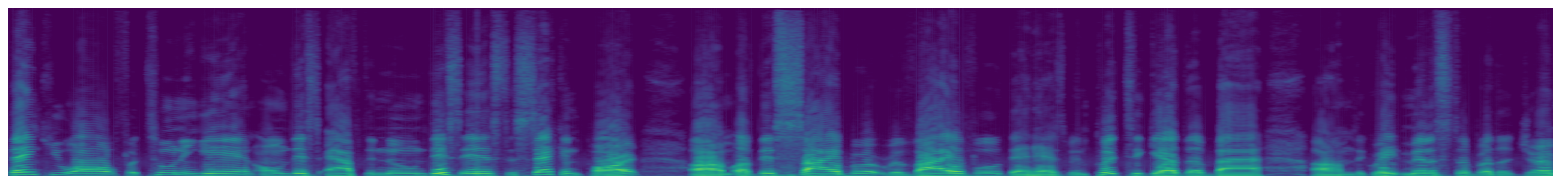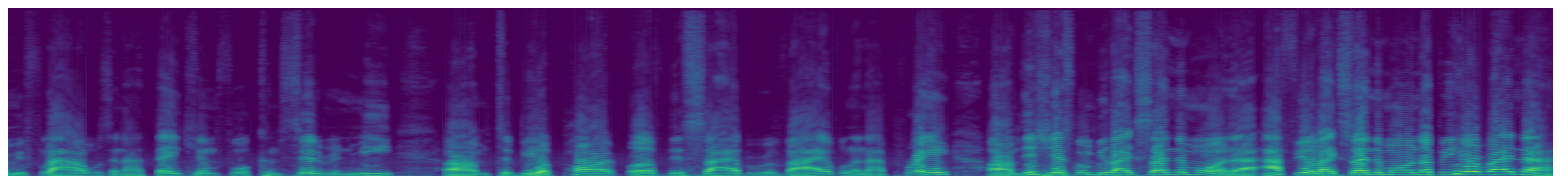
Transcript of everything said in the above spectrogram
Thank you all for tuning in on this afternoon. This is the second part um, of this cyber revival that has been put together by um, the great minister, Brother Jeremy Flowers, and I thank him for considering me um, to be a part of this cyber revival. And I pray um, this just going to be like Sunday morning. I, I, feel like Sunday morning up in here right now.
